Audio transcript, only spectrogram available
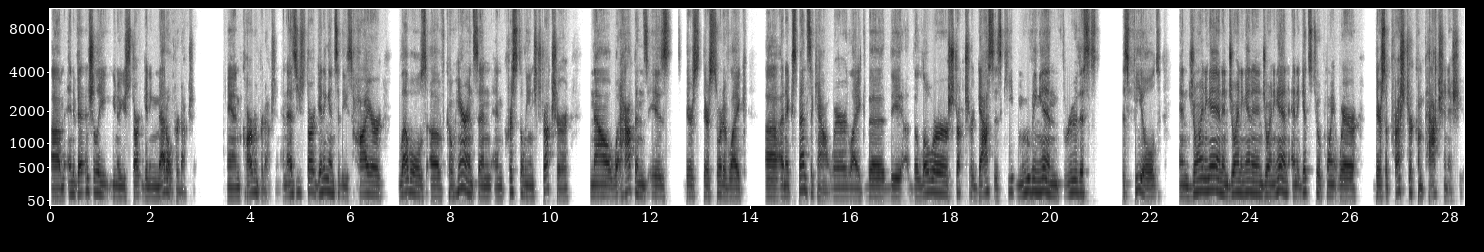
Um, and eventually, you know, you start getting metal production and carbon production. And as you start getting into these higher levels of coherence and, and crystalline structure, now what happens is there's there's sort of like uh, an expense account where like the the the lower structured gases keep moving in through this this field and joining in and joining in and joining in and it gets to a point where there's a pressure compaction issue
